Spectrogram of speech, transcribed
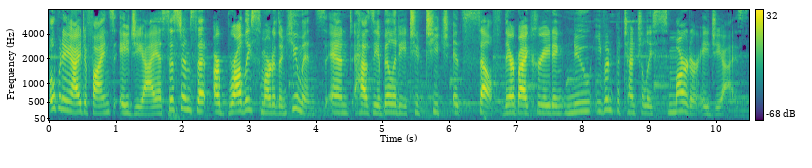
OpenAI defines AGI as systems that are broadly smarter than humans and has the ability to teach itself, thereby creating new, even potentially smarter AGIs.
